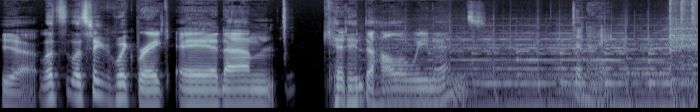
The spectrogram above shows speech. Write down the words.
Yeah. Let's let's take a quick break and um get into Halloween ends. tonight. Tonight.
